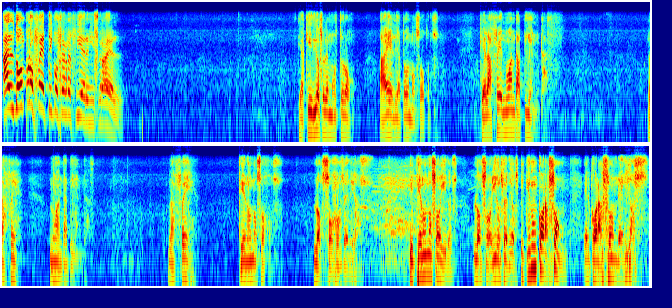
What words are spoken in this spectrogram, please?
al don profético se refiere en Israel. Y aquí Dios le mostró a él y a todos nosotros que la fe no anda a tientas. La fe no anda a tientas. La fe tiene unos ojos, los ojos de Dios. Y tiene unos oídos, los oídos de Dios. Y tiene un corazón, el corazón de Dios.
